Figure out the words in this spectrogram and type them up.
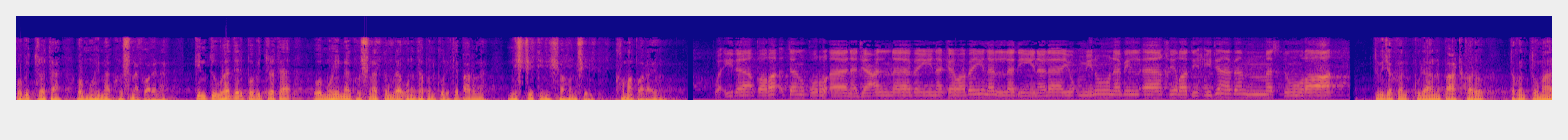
পবিত্রতা ও মহিমা ঘোষণা করে না। কিন্তু উহাদের পবিত্রতা ও মহিমা ঘোষণা তোমরা অনুধাবন করিতে পারো না। নিশ্চয় তিনি সহনশীল, ক্ষমাপরায়ণ। وإذا قرأت القرآن جعلنا بينك وبين الذين لا يؤمنون بالآخرة حجابا مستورا তুমি যখন কুরআন পাঠ করো তখন তোমার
